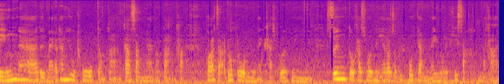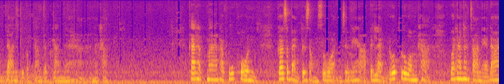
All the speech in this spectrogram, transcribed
ลิงก์นะคะหรือแม้กระทั่ง YouTube ต่างๆ การสั่งงานต่างๆ ค่ะ ก็จะรวบรวมอยู่ใน Classwork นี้ ซึ่งตัว Classwork นี้เราจะไปพูดกันในหน่วยที่ 3 นะคะ ด้านเกี่ยวกับการจัดการเนื้อหานะคะค่ะถัดมาค่ะผู้คนก็จะแบ่งเป็น2ส่วนใช่ไหมคะ เป็นแหล่งรวบรวมค่ะ ว่าท่านอาจารย์เนี่ยได้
